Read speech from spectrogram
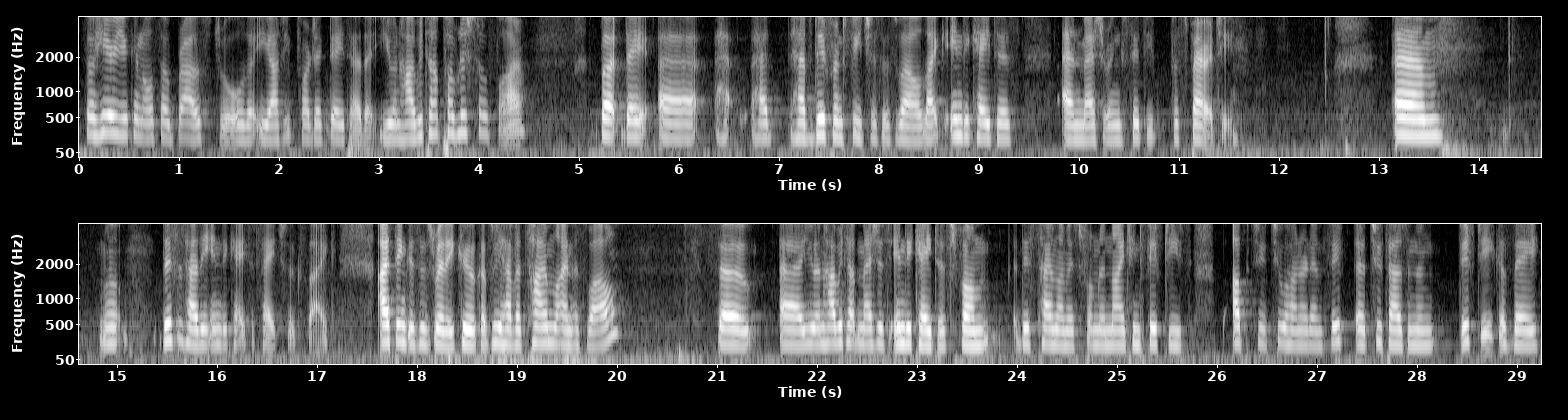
So here you can also browse through all the IATI project data that UN Habitat published so far, but they uh, ha had have different features as well, like indicators and measuring city prosperity. Um, well, this is how the indicator page looks like. I think this is really cool because we have a timeline as well. So uh, UN Habitat measures indicators from, this timeline is from the 1950s up to 250, uh, 2050, because they,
